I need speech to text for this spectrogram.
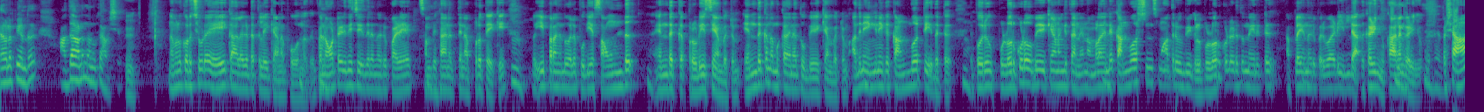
ഡെവലപ്പ് ചെയ്യേണ്ടത് അതാണ് നമുക്ക് ആവശ്യം. നമ്മൾ കുറച്ചുകൂടെ എ കാലഘട്ടത്തിലേക്കാണ് പോകുന്നത്. ഇപ്പൊ നോട്ട് എഴുതി ചെയ്തിരുന്ന ഒരു പഴയ സംവിധാനത്തിനപ്പുറത്തേക്ക് ഈ പറഞ്ഞതുപോലെ പുതിയ സൗണ്ട് എന്തൊക്കെ പ്രൊഡ്യൂസ് ചെയ്യാൻ പറ്റും എന്തൊക്കെ നമുക്ക് അതിനകത്ത് ഉപയോഗിക്കാൻ പറ്റും അതിനെ എങ്ങനെയൊക്കെ കൺവേർട്ട് ചെയ്തിട്ട് ഇപ്പോൾ ഒരു പുള്ളോർക്കൂടെ ഉപയോഗിക്കുകയാണെങ്കിൽ തന്നെ നമ്മൾ അതിന്റെ കൺവേർഷൻസ് മാത്രമേ ഉപയോഗിക്കുള്ളൂ. പുള്ളോർക്കൂടെ എടുത്ത് നേരിട്ട് അപ്ലൈ ചെയ്യുന്ന ഒരു പരിപാടി ഇല്ല. അത് കഴിഞ്ഞു കാലം കഴിഞ്ഞു. പക്ഷെ ആ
